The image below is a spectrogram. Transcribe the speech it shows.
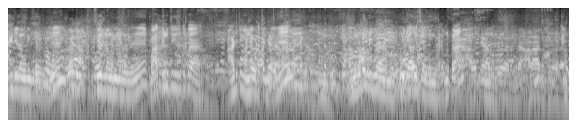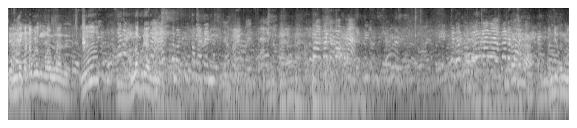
சீடிலாம் குடிக்கூடாது சீடிலாம் பார்த்து நிமிச்சு சித்தப்பா அடிச்சு மண்டையை உடச்சுங்க அது மட்டும் பிடிக்கூடாது நம்ம பிடிக்காத விஷயம் அது வந்து. மற்ற எந்த கெட்ட பழக்கம் போடக்கூடாது? நல்ல பிள்ளையா இருக்கணும். அஞ்சு தம்பி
